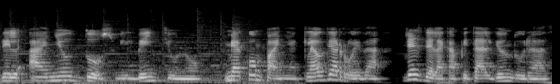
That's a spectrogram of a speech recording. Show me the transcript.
del año 2021. Me acompaña Claudia Rueda desde la capital de Honduras.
